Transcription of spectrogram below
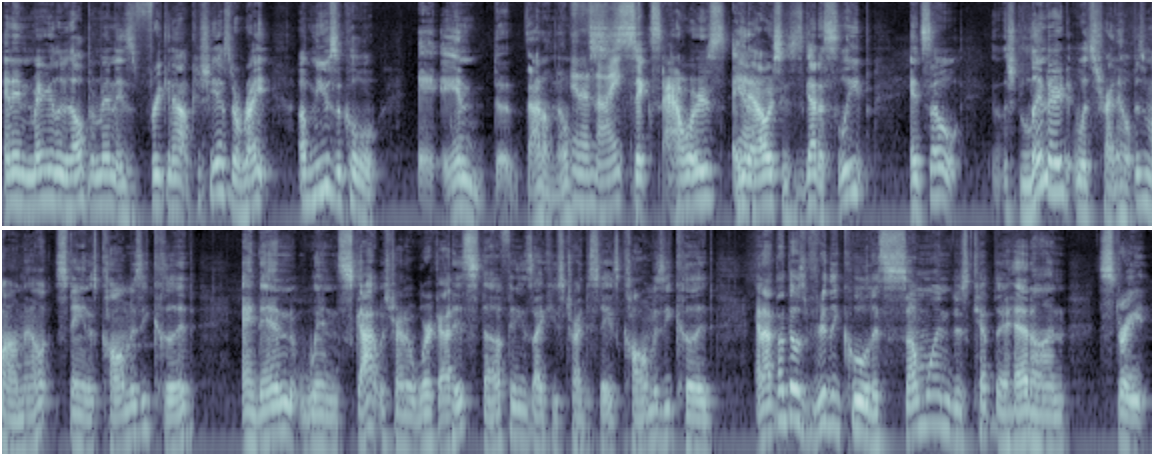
And then Mary Lou Helperman is freaking out because she has to write a musical in uh, I don't know In a night? six hours, eight Yeah. hours because he's got to sleep. And so Leonard was trying to help his mom out, staying as calm as he could. And then when Scott was trying to work out his stuff, and he's like he's trying to stay as calm as he could. And I thought that was really cool that someone just kept their head on straight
